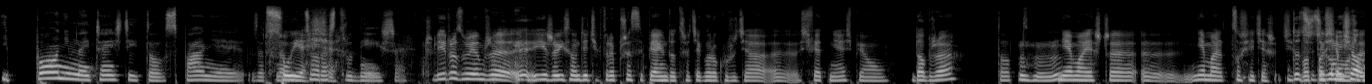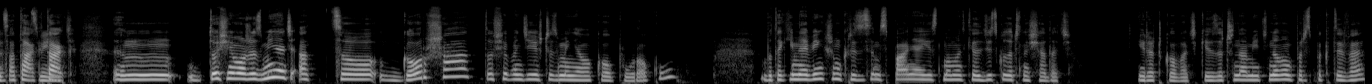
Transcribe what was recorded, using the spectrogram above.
I po nim najczęściej to spanie zaczyna Psuje być coraz się. trudniejsze. Czyli rozumiem, że y, jeżeli są dzieci, które przesypiają do trzeciego roku życia y, świetnie, śpią dobrze, to Mhm. nie ma jeszcze, y, nie ma co się cieszyć. Do trzeciego miesiąca, tak, zmienić. tak. To się może zmieniać, a co gorsza, to się będzie jeszcze zmieniało około pół roku. Bo takim największym kryzysem spania jest moment, kiedy dziecko zaczyna siadać i raczkować, kiedy zaczyna mieć nową perspektywę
